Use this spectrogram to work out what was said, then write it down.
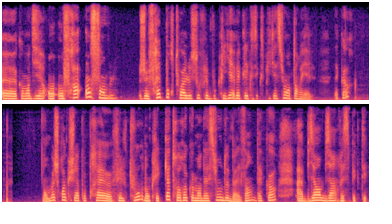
euh, comment dire, on, fera ensemble. Je ferai pour toi le souffle bouclier avec les explications en temps réel. D'accord? Bon, moi je crois que j'ai à peu près euh, fait le tour. Donc les quatre recommandations de base, hein, d'accord, à bien bien respecter.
